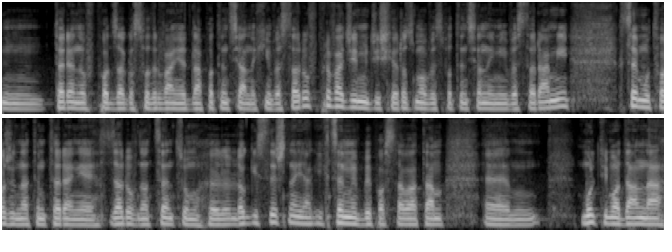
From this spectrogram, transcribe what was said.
mm, terenów pod zagospodarowanie dla potencjalnych inwestorów. Prowadzimy dzisiaj rozmowy z potencjalnymi inwestorami. Chcemy utworzyć na tym terenie zarówno centrum logistyczne, jak i chcemy, by powstała tam multimodalna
